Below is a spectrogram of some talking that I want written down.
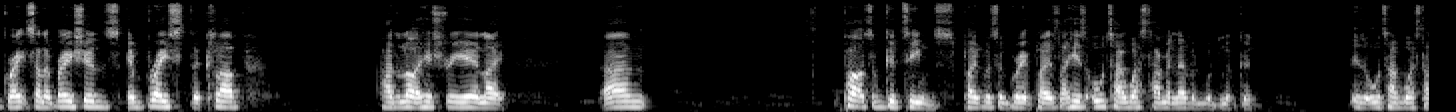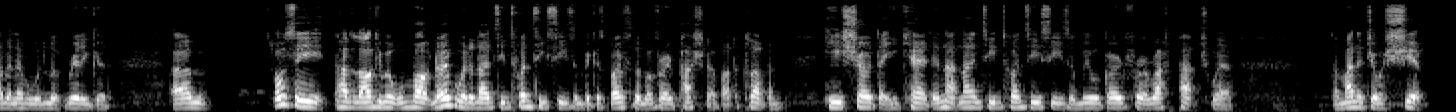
great celebrations, embraced the club, had a lot of history here. Like, um, part of some good teams, played with some great players. Like his all-time West Ham eleven would look good. His all-time West Ham eleven would look really good. Um, obviously had an argument with Mark Noble in the nineteen twenty season because both of them are very passionate about the club, and he showed that he cared. In that nineteen twenty season, we were going through a rough patch where the manager was shit.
